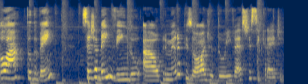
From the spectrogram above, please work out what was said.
Olá, tudo bem? Seja bem-vindo ao primeiro episódio do Investe Cicred,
